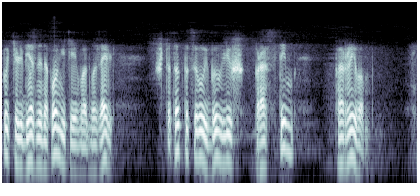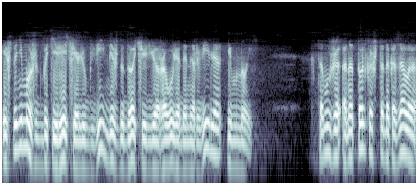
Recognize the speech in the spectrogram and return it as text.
Будьте любезны, напомните ему, мадемуазель, что тот поцелуй был лишь простым порывом, и что не может быть и речи о любви между дочерью Рауля де Нервиля и мной. К тому же она только что доказала,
